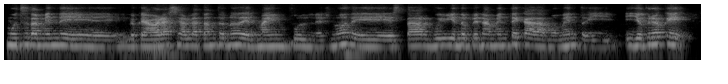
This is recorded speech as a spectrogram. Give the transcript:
mucho también de lo que ahora se habla tanto, ¿no? Del mindfulness, ¿no? De estar viviendo plenamente cada momento. Y, y yo creo que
